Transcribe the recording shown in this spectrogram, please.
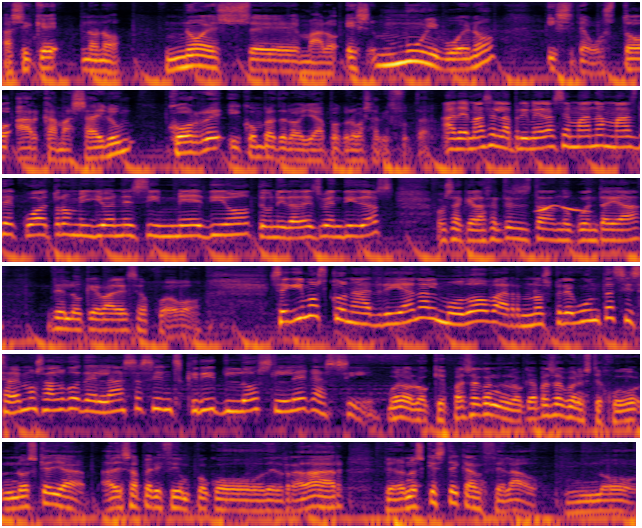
Así que, no, no, no es eh, malo, es muy bueno y si te gustó Arkham Asylum, corre y cómpratelo ya porque lo vas a disfrutar. Además, en la primera semana más de 4 millones y medio de unidades vendidas, o sea que la gente se está dando cuenta ya de lo que vale ese juego. Seguimos con Adrián Almodóvar. Nos pregunta si sabemos algo del Assassin's Creed Lost Legacy. Bueno, lo que pasa con lo que ha pasado con este juego no es que haya ha desaparecido un poco del radar, pero no es que esté cancelado. No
